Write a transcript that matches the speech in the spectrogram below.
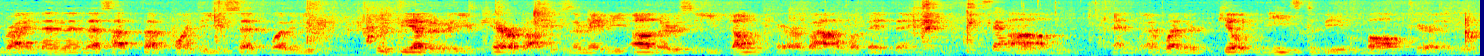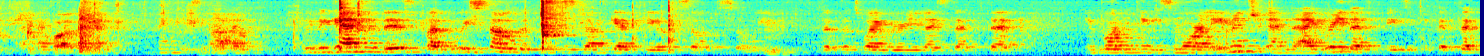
Right, and then, then that's at that point that you said whether you, who's the other that you care about, because there may be others that you don't care about what they think. exactly. Um, and, and whether guilt needs to be involved here, I think is a I question. I think it's not. We began with this, but we saw that we just don't get guilt, so, so we, Mm. that, that's why we realized that the important thing is moral image, and I agree that it, that, that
